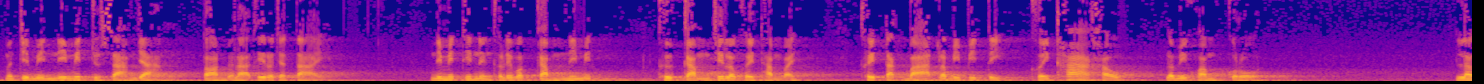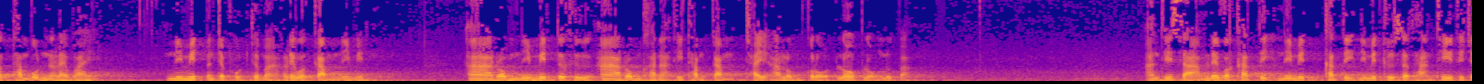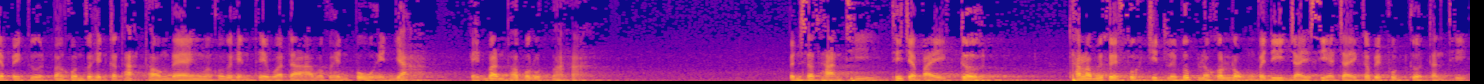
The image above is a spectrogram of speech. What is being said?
มันจะมีนิมิตจุดสามอย่าง ตอนเวลาที่เราจะตาย นิมิตที่หนึ่งเขาเรียกว่ากรรมนิมิต คือกรรมที่เราเคยทำไว้ เคยตักบาตรแล้วมีปิติ เคยฆ่าเขาแล้วมีความโกรธ เราทำบุญอะไรไว้ นิมิตมันจะผุดขึ้นมาเขาเรียกว่ากรรมนิมิต อารมณ์นิมิตก็คืออารมณ์ขณะที่ทำกรรม ใช้อารมณ์โกรธโลภหลงหรือเปล่าอันที่สามเรียกว่าคตินิมิต คตินิมิตคือสถานที่ที่จะไปเกิด บางคนก็เห็นกระทะทองแดง บางคนก็เห็นเทวดา บางคนก็เห็นปู่เห็นย่า เห็นบรรพบุรุษมาหา เป็นสถานที่ที่จะไปเกิด ถ้าเราไม่เคยฝึกจิตเลยปุ๊บเราก็หลงไปดีใจเสียใจก็ไปผุดเกิดทันที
